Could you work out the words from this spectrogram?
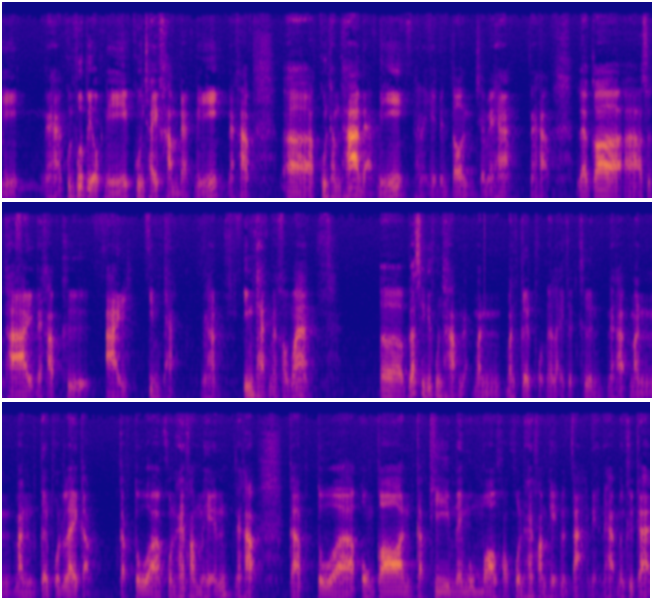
นี้นะฮะคุณพูดประโยคนี้คุณใช้คำแบบนี้นะครับคุณทำท่าแบบนี้อะไรอย่างเงี้ยเป็นต้นใช่ไหมฮะนะครับแล้วก็สุดท้ายนะครับคือ I impact นะครับ impact หมายความว่าแล้วสิ่งที่คุณทำเนี่ยมันมันเกิดผลอะไรเกิดขึ้นนะครับมันมันเกิดผลอะไรกับ กับตัวคนให้ความเห็นนะครับ กับตัวองค์กรกับทีมในมุมมองของคนให้ความเห็นต่างๆเนี่ยนะครับมันคือการ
